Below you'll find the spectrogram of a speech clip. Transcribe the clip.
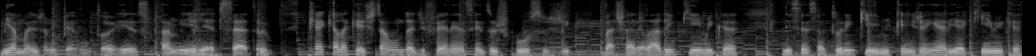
Minha mãe já me perguntou isso, família, etc. Que é aquela questão da diferença entre os cursos de bacharelado em Química, licenciatura em Química, Engenharia Química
